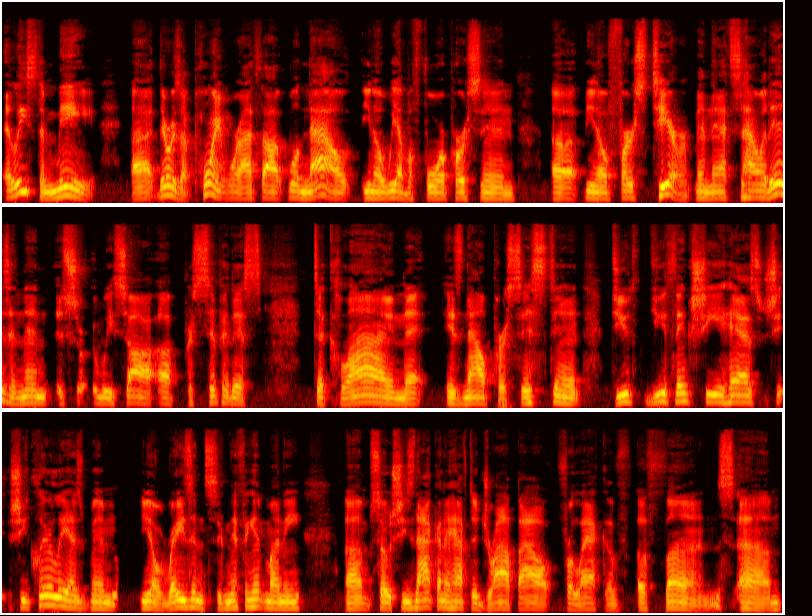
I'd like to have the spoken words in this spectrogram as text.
at least to me, uh, there was a point where I thought, well, now you know we have a four person, uh, you know, first tier, and that's how it is. And then we saw a precipitous decline that is now persistent. Do you do you think she has? She, she clearly has been, you know, raising significant money. Um, so she's not going to have to drop out for lack of, of funds. Um,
